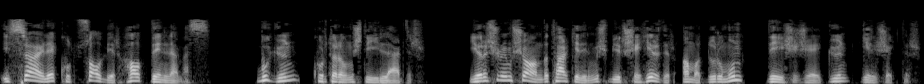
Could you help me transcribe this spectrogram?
İsrail'e kutsal bir halk denilemez. Bugün kurtarılmış değillerdir. Yarışilim şu anda terk edilmiş bir şehirdir ama durumun değişeceği gün gelecektir.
